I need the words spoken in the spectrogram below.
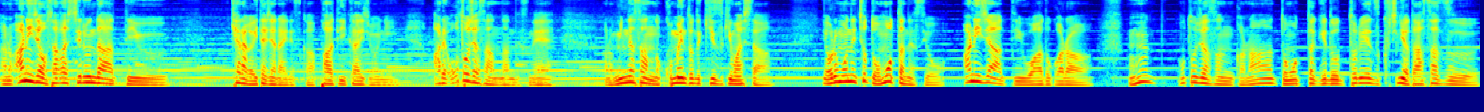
あの、アニジャを探してるんだっていうキャラがいたじゃないですか、パーティー会場に。あれ、オトジャさんなんですね。あの、皆さんのコメントで気づきました。や、俺もね、ちょっと思ったんですよ。アニジャっていうワードから、うんオトジャさんかなと思ったけど、とりあえず口には出さず、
